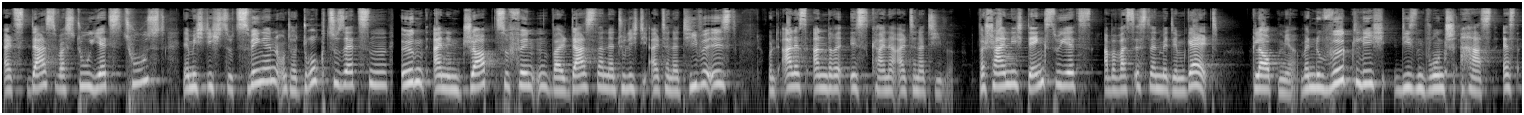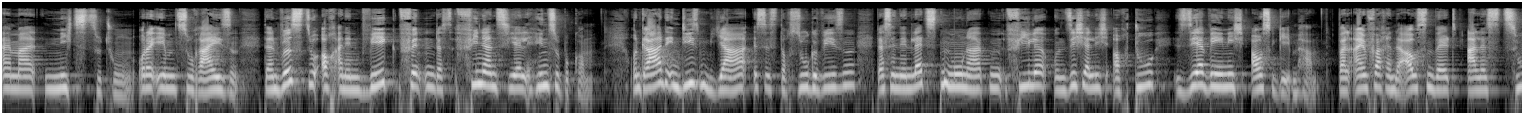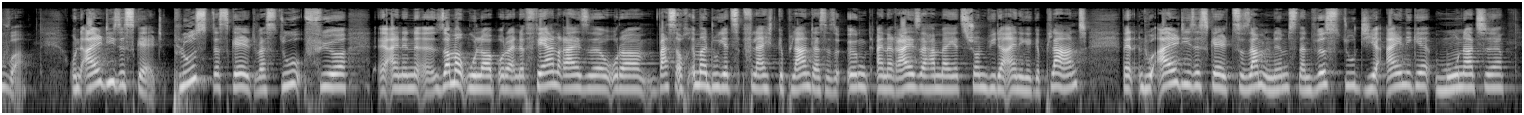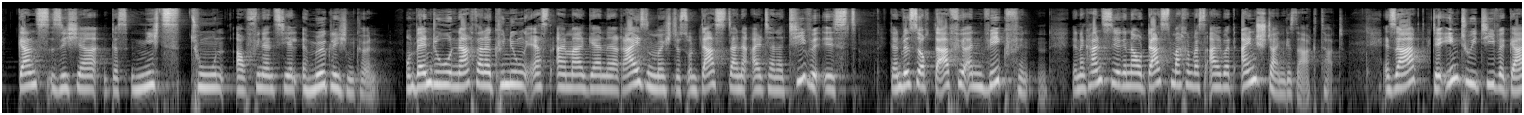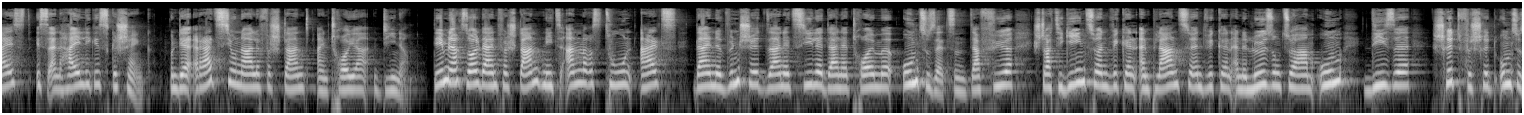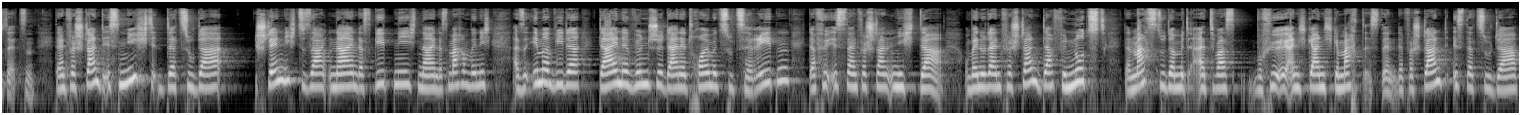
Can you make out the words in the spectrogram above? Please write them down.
als das, was du jetzt tust, nämlich dich zu zwingen, unter Druck zu setzen, irgendeinen Job zu finden, weil das dann natürlich die Alternative ist und alles andere ist keine Alternative. Wahrscheinlich denkst du jetzt, aber was ist denn mit dem Geld? Glaub mir, wenn du wirklich diesen Wunsch hast, erst einmal nichts zu tun oder eben zu reisen, dann wirst du auch einen Weg finden, das finanziell hinzubekommen. Und gerade in diesem Jahr ist es doch so gewesen, dass in den letzten Monaten viele und sicherlich auch du sehr wenig ausgegeben haben, weil einfach in der Außenwelt alles zu war. Und all dieses Geld plus das Geld, was du für äh, einen äh, Sommerurlaub oder eine Fernreise oder was auch immer du jetzt vielleicht geplant hast, also irgendeine Reise haben ja jetzt schon wieder einige geplant. Wenn du all dieses Geld zusammennimmst, dann wirst du dir einige Monate ganz sicher das Nichtstun auch finanziell ermöglichen können. Und wenn du nach deiner Kündigung erst einmal gerne reisen möchtest und das deine Alternative ist, dann wirst du auch dafür einen Weg finden. Denn dann kannst du ja genau das machen, was Albert Einstein gesagt hat. Er sagt, der intuitive Geist ist ein heiliges Geschenk und der rationale Verstand ein treuer Diener. Demnach soll dein Verstand nichts anderes tun, als deine Wünsche, deine Ziele, deine Träume umzusetzen, dafür Strategien zu entwickeln, einen Plan zu entwickeln, eine Lösung zu haben, um diese Schritt für Schritt umzusetzen. Dein Verstand ist nicht dazu da, ständig zu sagen, nein, das geht nicht, nein, das machen wir nicht. Also immer wieder deine Wünsche, deine Träume zu zerreden, dafür ist dein Verstand nicht da. Und wenn du deinen Verstand dafür nutzt, dann machst du damit etwas, wofür er eigentlich gar nicht gemacht ist. Denn der Verstand ist dazu da,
